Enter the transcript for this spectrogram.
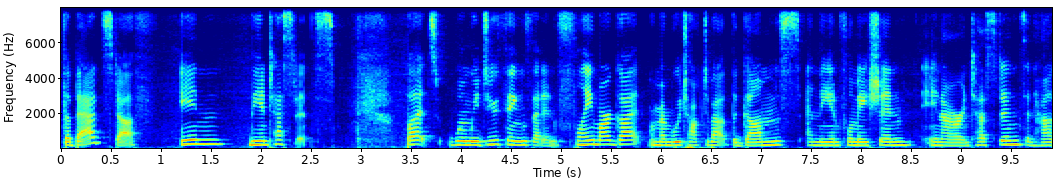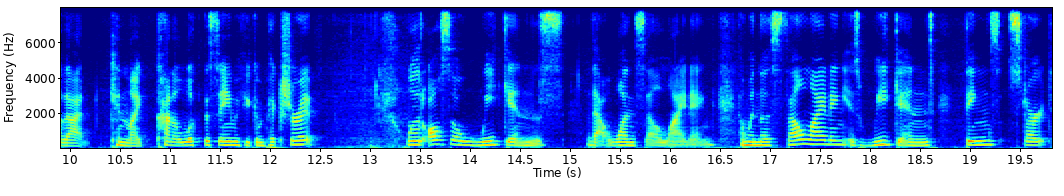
the bad stuff in the intestines. But when we do things that inflame our gut, remember we talked about the gums and the inflammation in our intestines and how that can like kind of look the same if you can picture it. Well, it also weakens that one cell lining. And when the cell lining is weakened, things start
